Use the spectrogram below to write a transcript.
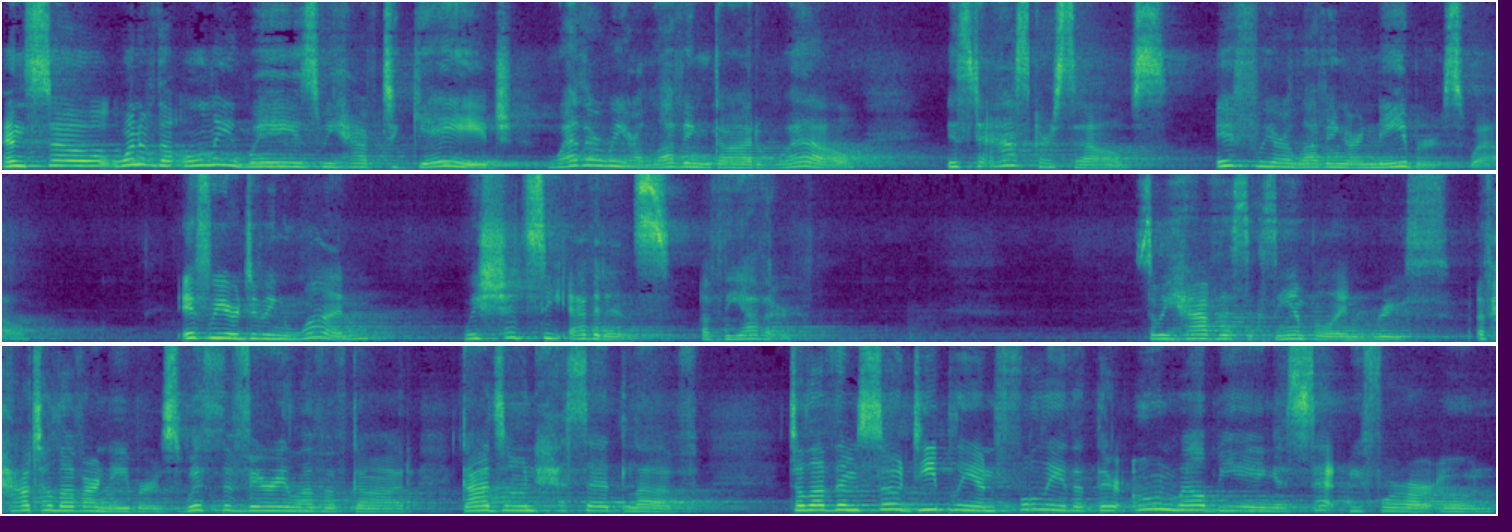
And so, one of the only ways we have to gauge whether we are loving God well is to ask ourselves if we are loving our neighbors well. If we are doing one, we should see evidence of the other. So we have this example in Ruth of how to love our neighbors with the very love of God, God's own Hesed love, to love them so deeply and fully that their own well being is set before our own.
